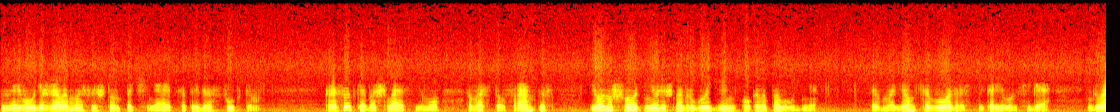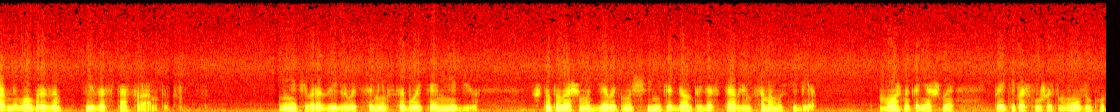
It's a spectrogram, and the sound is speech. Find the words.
но его удержала мысль, что он подчиняется предрассудкам. Красотка обошлась ему во сто франков, и он ушел от нее лишь на другой день около полудня. В моем-то возрасте корил он себя, главным образом из-за ста франков. Нечего разыгрывать самим собой комедию — что, по-вашему, делать мужчине, когда он предоставлен самому себе? Можно, конечно, пойти послушать музыку,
